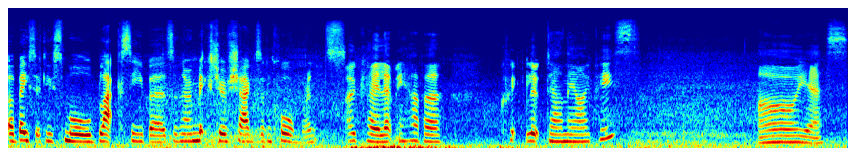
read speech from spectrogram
are, basically small black seabirds, and they're a mixture of shags and cormorants. Okay, let me have a quick look down the eyepiece. Oh yes,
